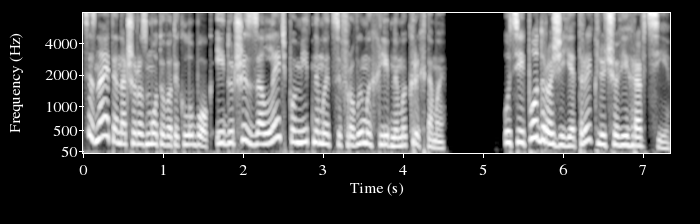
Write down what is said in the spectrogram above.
Це знаєте, наче розмотувати клубок, ідучи за ледь помітними цифровими хлібними крихтами. У цій подорожі є три ключові гравці.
